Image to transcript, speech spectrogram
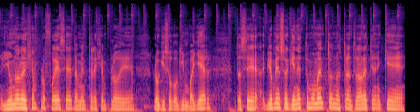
Y uno de los ejemplos fue ese, también está el ejemplo de lo que hizo Coquimbo ayer. Entonces, yo pienso que en estos momentos nuestros entrenadores tienen que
